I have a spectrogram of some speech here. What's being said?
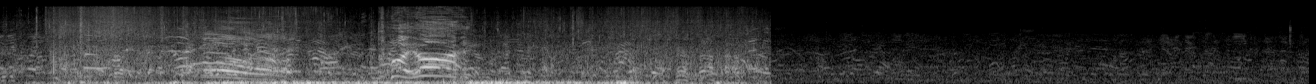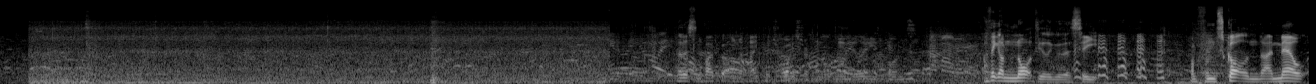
Thank you. Now listen, if I put on a high pitched voice, I leave the ladies' ones. I think I'm not dealing with this heat. I'm from Scotland. I melt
